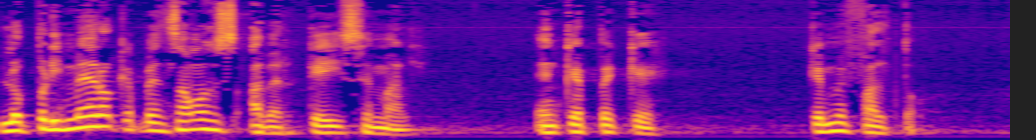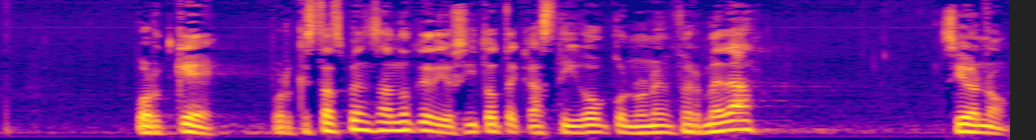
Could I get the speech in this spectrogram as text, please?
lo primero que pensamos es, a ver, ¿qué hice mal? ¿En qué pequé? ¿Qué me faltó? ¿Por qué? Porque estás pensando que Diosito te castigó con una enfermedad. ¿Sí o no?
